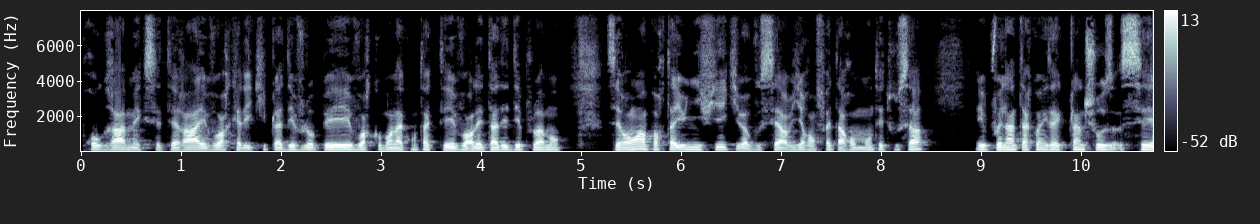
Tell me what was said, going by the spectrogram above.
programmes, etc. et voir quelle équipe l'a développé, voir comment la contacter, voir l'état des déploiements. C'est vraiment un portail unifié qui va vous servir en fait à remonter tout ça et vous pouvez l'interconnecter avec plein de choses. C'est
